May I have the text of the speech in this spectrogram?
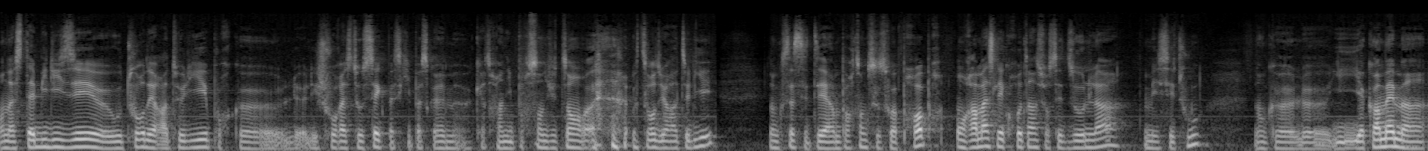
on a stabilisé autour des râteliers pour que les chevaux restent au sec parce qu'ils passent quand même 90% du temps autour du râtelier. Donc ça c'était important que ce soit propre. On ramasse les crottins sur cette zone-là, mais c'est tout. Donc il y a quand même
